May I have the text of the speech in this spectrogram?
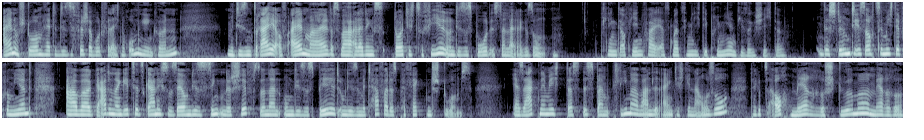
einem Sturm hätte dieses Fischerboot vielleicht noch umgehen können. Mit diesen drei auf einmal, das war allerdings deutlich zu viel und dieses Boot ist dann leider gesunken. Klingt auf jeden Fall erstmal ziemlich deprimierend, diese Geschichte. Das stimmt, die ist auch ziemlich deprimierend. Aber Gardner geht es jetzt gar nicht so sehr um dieses sinkende Schiff, sondern um dieses Bild, um diese Metapher des perfekten Sturms. Er sagt nämlich, das ist beim Klimawandel eigentlich genauso. Da gibt's auch mehrere Stürme, mehrere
